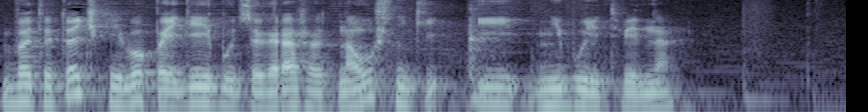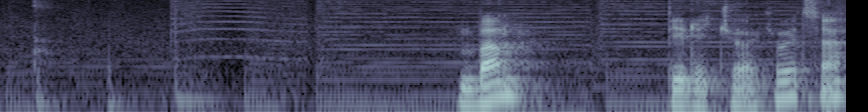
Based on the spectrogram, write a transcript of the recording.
В этой точке его, по идее, будет загораживать наушники и не будет видно. Бам. Перечеркивается.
